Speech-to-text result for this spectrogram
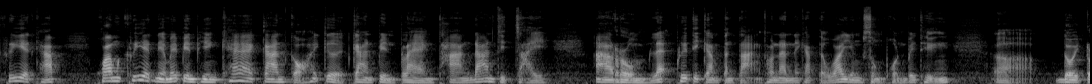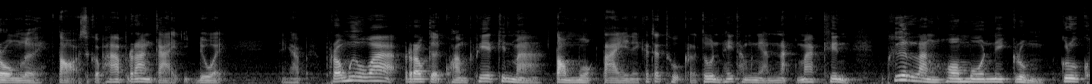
เครียดครับ ความเครียดเนี่ยไม่เป็นเพียงแค่การก่อให้เกิดการเปลี่ยนแปลงทางด้านจิตใจ อารมณ์ และพฤติกรรมต่าง ๆ เท่านั้นนะครับ แต่ว่ายังส่งผลไปถึงโดยตรงเลยต่อสุขภาพร่างกายอีกด้วยนะครับ เพราะเมื่อว่าเราเกิดความเครียดขึ้นมา ต่อมหมวกไตเนี่ยก็จะถูกกระตุ้นให้ทำงานหนักมากขึ้น เพื่อหลั่งฮอร์โมนในกลุ่มกลูโค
